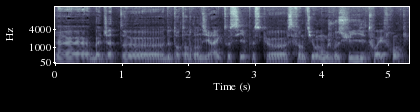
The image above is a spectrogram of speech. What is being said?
euh, bah, déjà de t'entendre en direct aussi, parce que ça fait un petit moment que je vous suis, toi et Franck.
